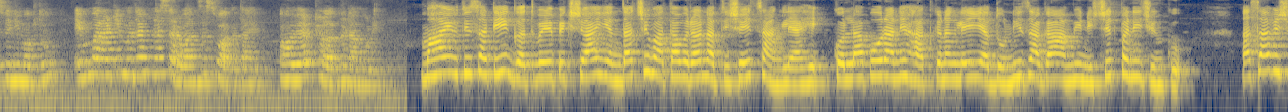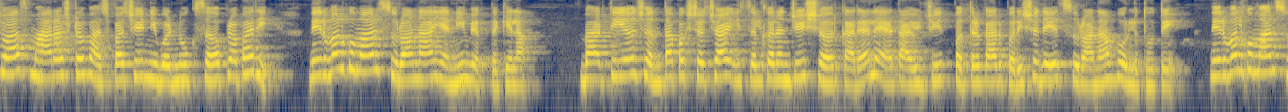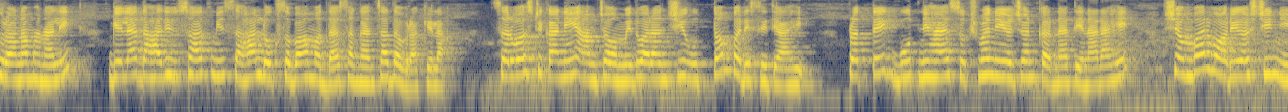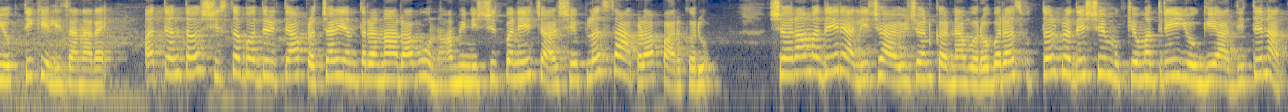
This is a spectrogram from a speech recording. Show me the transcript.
Tejaswini Magdum M मराठीमध्ये आपल्या सर्वांचं स्वागत आहे. पाहूया ठळक घडामोडी. महायुतीसाठी गतवेळेपेक्षा यंदाचे वातावरण अतिशय चांगले आहे. कोल्हापूर आणि हातकणंगले या दोन्ही जागा आम्ही निश्चितपणे जिंकू. असा विश्वास महाराष्ट्र भाजपाचे निवडणूक सहप्रभारी निर्मल कुमार सुराणा यांनी व्यक्त केला. भारतीय जनता पक्षाच्या इचलकरंजी शहर कार्यालयात आयोजित पत्रकार परिषदेत सुराणा बोलत होते. निर्मल कुमार सुराणा म्हणाले गेल्या दहा दिवसात मी सहा लोकसभा मतदारसंघांचा दौरा केला. सर्वच ठिकाणी आमच्या उमेदवारांची उत्तम परिस्थिती आहे. प्रत्येक बूथनिहाय सूक्ष्म नियोजन करण्यात येणार आहे. शंभर वॉरियर्सची नियुक्ती केली जाणार आहे. अत्यंत शिस्तबद्धरित्या प्रचार यंत्रणा राबवून आम्ही निश्चितपणे चारशे प्लसचा आकडा पार करू. शहरामध्ये रॅलीचे आयोजन करण्याबरोबरच उत्तर प्रदेशचे मुख्यमंत्री योगी आदित्यनाथ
